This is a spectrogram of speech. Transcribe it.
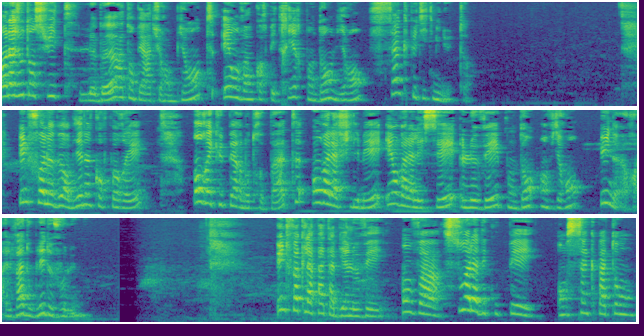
On ajoute ensuite le beurre à température ambiante et on va encore pétrir pendant environ 5 petites minutes. Une fois le beurre bien incorporé, on récupère notre pâte, on va la filmer et on va la laisser lever pendant environ une heure. Elle va doubler de volume. Une fois que la pâte a bien levé, on va soit la découper en 5 pâtons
